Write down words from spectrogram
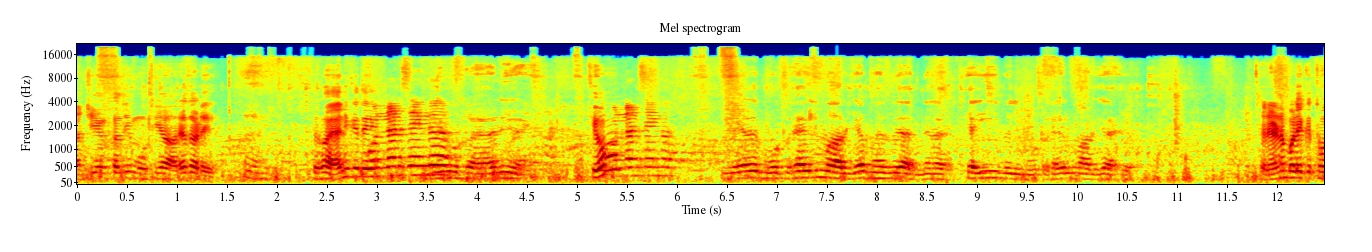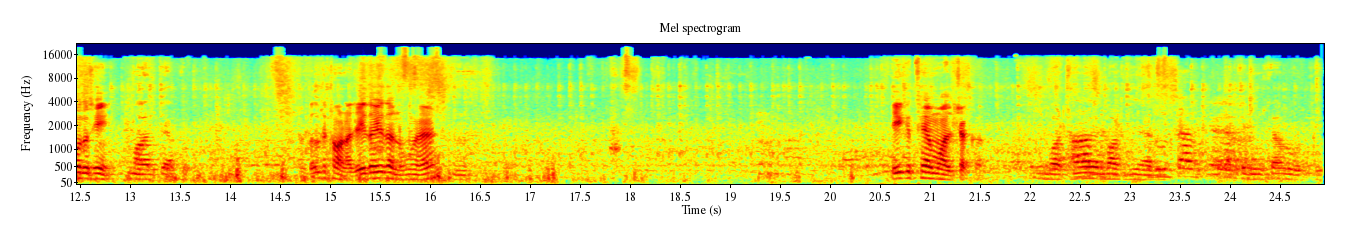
ਹਾਂਜੀ ਅੰਕਲ ਜੀ ਮੋਤੀਆ ਆ ਰਿਹਾ ਤੁਹਾਡੇ? ਦਿਖਾਇਆ ਨਹੀਂ ਕਿਤੇ? ਕੁੰਨਣ ਸਿੰਘ। ਖਾਇਆ ਨਹੀਂ ਹੈ। ਕਿਉਂ? ਕੁੰਨਣ ਸਿੰਘ। ਮੇਰਾ ਮੋਟਰਸਾਈਕਲ ਮਾਰ ਗਿਆ ਮੈਂ ਵੀ ਮੇਰਾ ਸਹੀ ਮੇਰੀ ਮੋਟਰਸਾਈਕਲ ਮਾਰ ਗਿਆ ਇਹ। ਤੇ ਰਹਿਣ ਬੜੇ ਕਿੱਥੋਂ ਤੁਸੀਂ? ਮਾਰ ਚੱਕ। ਅੰਕਲ ਦਿਖਾਉਣਾ ਚਾਹੀਦਾ ਇਹ ਤੁਹਾਨੂੰ ਹੈ। ਇਹ ਕਿੱਥੇ ਆ ਮਾਲ ਚੱਕਾ ਮਾਠਾ ਮਾਠ ਗਿਆ ਕਬੂਰ ਸਾਹਿਬ ਰੋਡ ਤੇ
